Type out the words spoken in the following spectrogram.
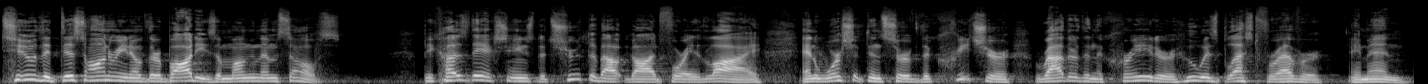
to the dishonoring of their bodies among themselves because they exchanged the truth about God for a lie and worshiped and served the creature rather than the Creator who is blessed forever. Amen.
